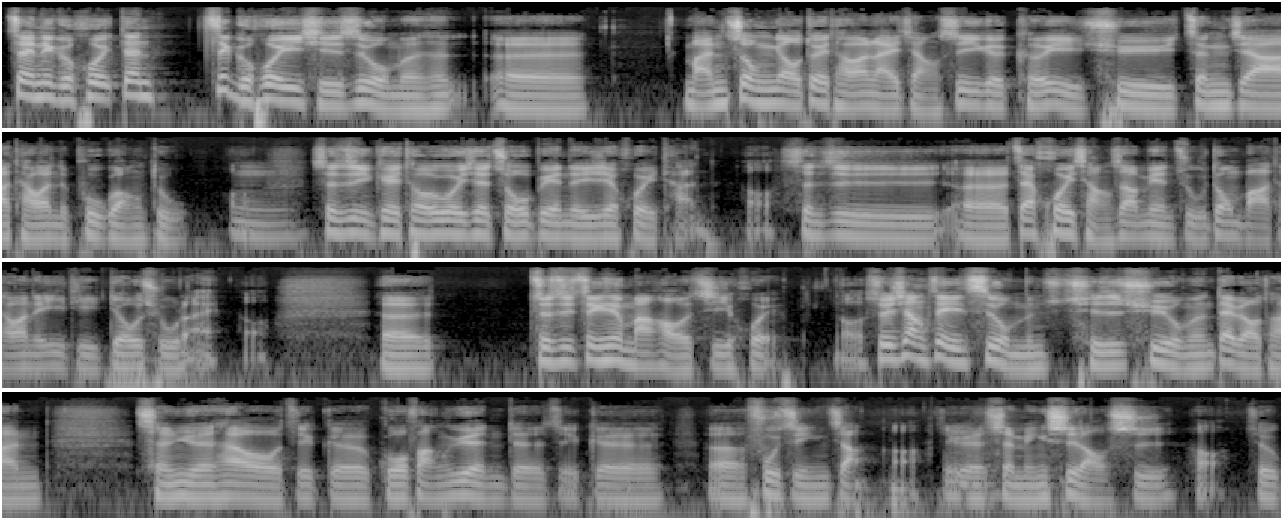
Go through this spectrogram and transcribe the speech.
在那个会，但这个会议其实是我们呃蛮重要，对台湾来讲是一个可以去增加台湾的曝光度，嗯，甚至你可以透过一些周边的一些会谈哦，甚至呃在会场上面主动把台湾的议题丢出来哦，呃，就是这些蛮好的机会哦，所以像这一次我们其实去我们代表团成员还有这个国防院的这个呃副执行长啊，这个沈明世老师哦，就。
